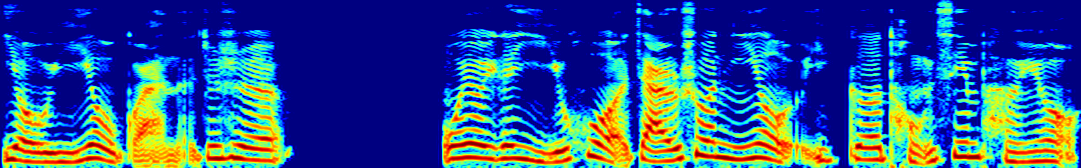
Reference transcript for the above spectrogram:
友谊有关的。就是我有一个疑惑，假如说你有一个同性朋友，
